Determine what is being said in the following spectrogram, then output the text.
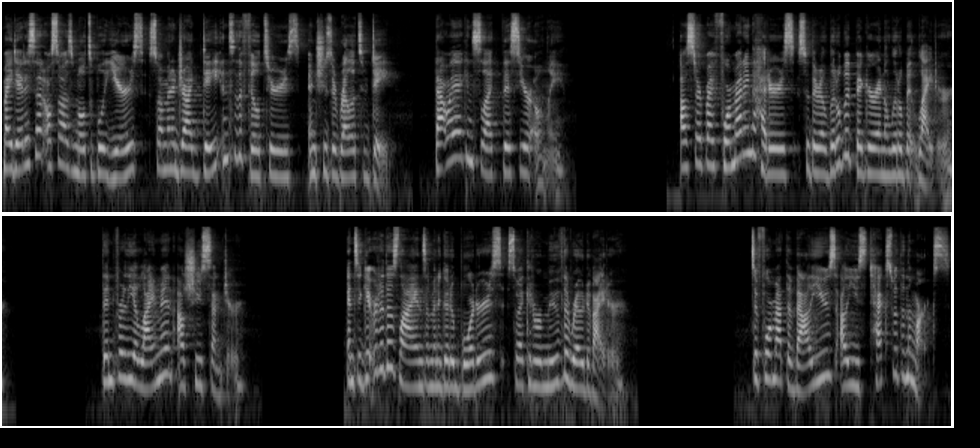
My dataset also has multiple years, so I'm going to drag date into the filters and choose a relative date. That way I can select this year only. I'll start by formatting the headers so they're a little bit bigger and a little bit lighter. Then for the alignment, I'll choose center. And to get rid of those lines, I'm going to go to borders so I can remove the row divider. To format the values, I'll use text within the marks.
